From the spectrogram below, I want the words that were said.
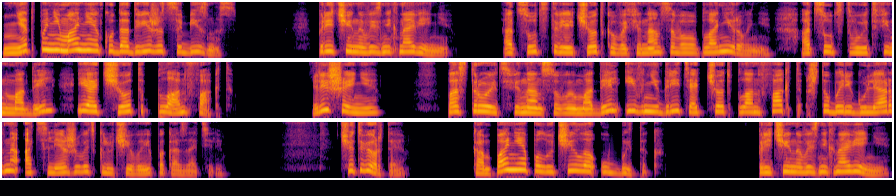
Нет понимания, куда движется бизнес. Причины возникновения. Отсутствие четкого финансового планирования, отсутствует финмодель и отчет план-факт. Решение. Построить финансовую модель и внедрить отчет план-факт, чтобы регулярно отслеживать ключевые показатели. Четвертое. Компания получила убыток. Причина возникновения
